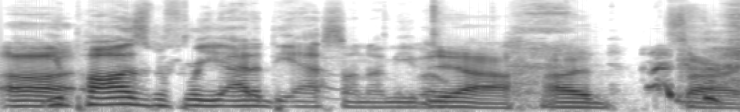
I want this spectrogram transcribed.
Uh, you paused before you added the S on Amiibo. yeah, I, sorry.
